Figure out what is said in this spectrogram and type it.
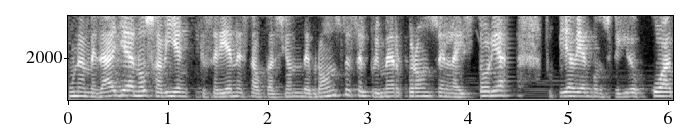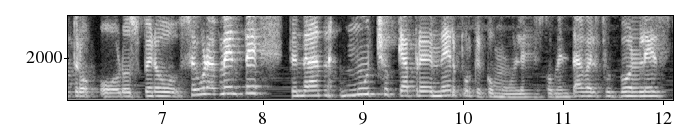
una medalla, no sabían que sería en esta ocasión de bronce, es el primer bronce en la historia, porque ya habían conseguido cuatro oros, pero seguramente tendrán mucho que aprender porque como les comentaba, el fútbol es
